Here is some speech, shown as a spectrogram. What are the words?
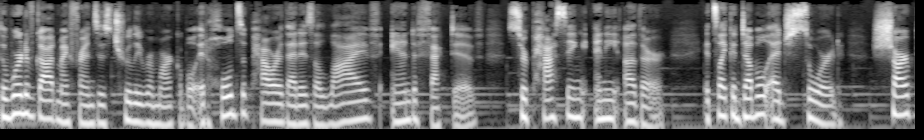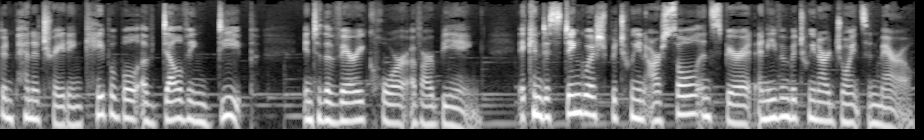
The Word of God, my friends, is truly remarkable. It holds a power that is alive and effective, surpassing any other. It's like a double edged sword, sharp and penetrating, capable of delving deep into the very core of our being. It can distinguish between our soul and spirit and even between our joints and marrow.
